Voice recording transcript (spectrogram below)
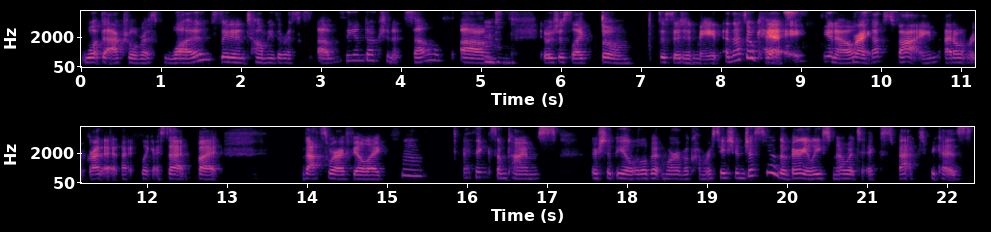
what the actual risk was. They didn't tell me the risks of the induction itself. Um, mm-hmm. It was just like, boom, decision made. And that's okay. Yes. You know, right. That's fine. I don't regret it, I, like I said. But that's where I feel like, hmm, I think sometimes there should be a little bit more of a conversation, just to at the very least know what to expect. Because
